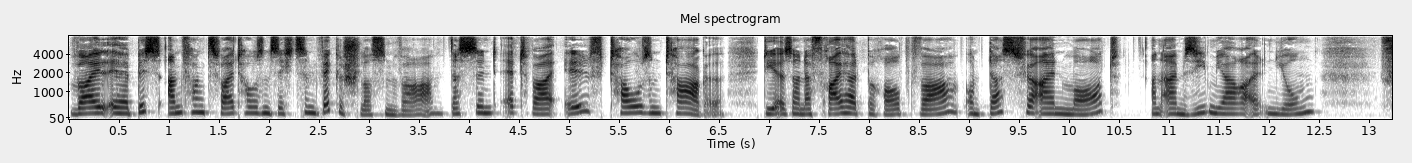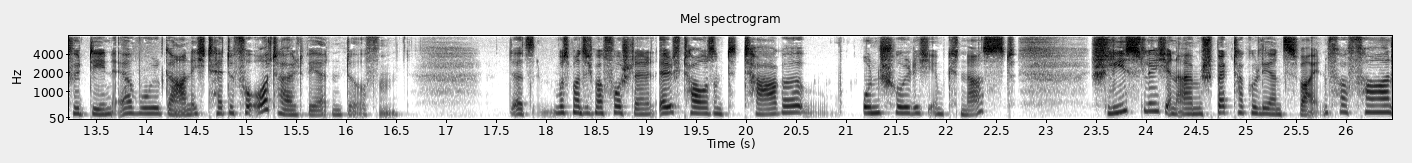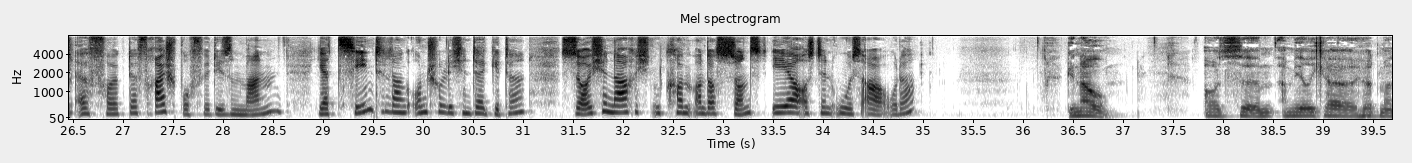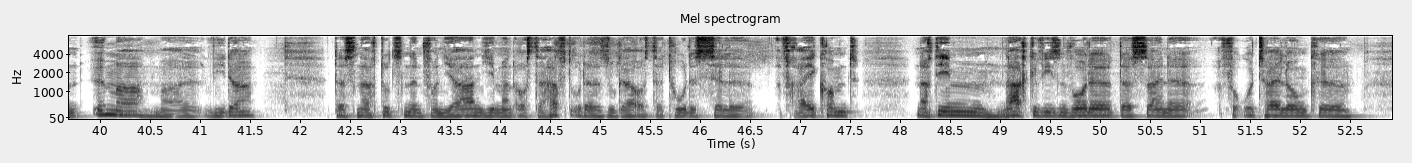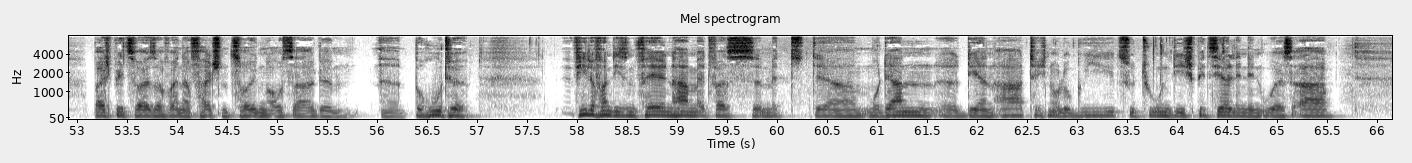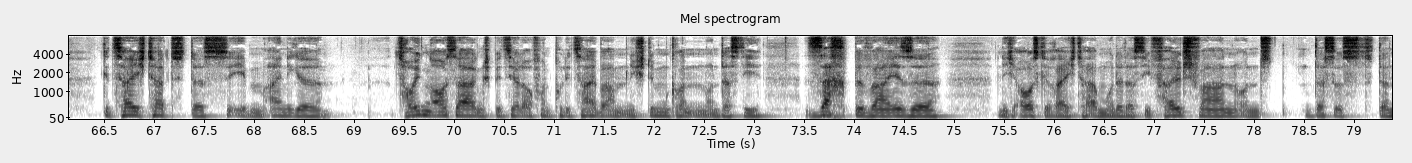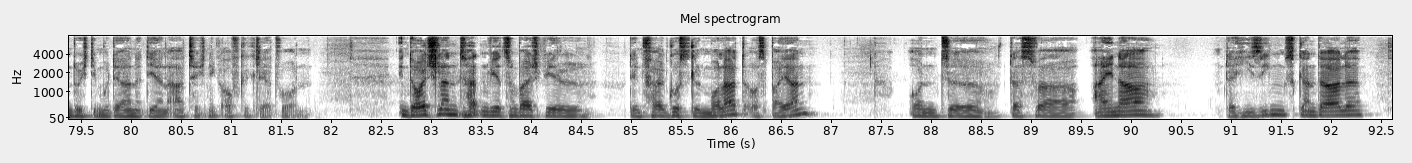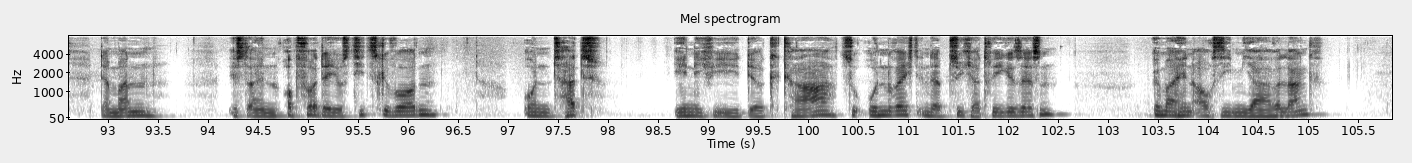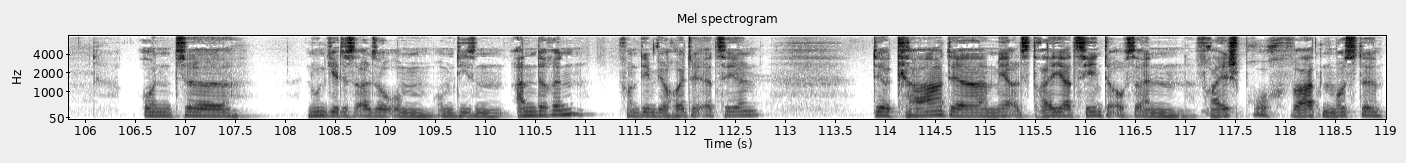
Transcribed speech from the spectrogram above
weil er bis Anfang 2016 weggeschlossen war. Das sind etwa 11.000 Tage, die er seiner Freiheit beraubt war und das für einen Mord an einem sieben Jahre alten Jungen, für den er wohl gar nicht hätte verurteilt werden dürfen. Das muss man sich mal vorstellen. 11.000 Tage unschuldig im Knast. Schließlich in einem spektakulären zweiten Verfahren erfolgt der Freispruch für diesen Mann. Jahrzehntelang unschuldig hinter Gitter. Solche Nachrichten kommt man doch sonst eher aus den USA, oder? Genau. Aus ähm, Amerika hört man immer mal wieder, dass nach Dutzenden von Jahren jemand aus der Haft oder sogar aus der Todeszelle freikommt, nachdem nachgewiesen wurde, dass seine Verurteilung äh, beispielsweise auf einer falschen Zeugenaussage äh, beruhte. Viele von diesen Fällen haben etwas äh, mit der modernen äh, DNA-Technologie zu tun, die speziell in den USA gezeigt hat, dass eben einige Zeugenaussagen, speziell auch von Polizeibeamten, nicht stimmen konnten und dass die Sachbeweise nicht ausgereicht haben oder dass sie falsch waren und das ist dann durch die moderne DNA-Technik aufgeklärt worden. In Deutschland hatten wir zum Beispiel den Fall Gustl Mollert aus Bayern und äh, das war einer der hiesigen Skandale. Der Mann ist ein Opfer der Justiz geworden und hat ähnlich wie Dirk K., zu Unrecht in der Psychiatrie gesessen, immerhin auch sieben Jahre lang. Und äh, nun geht es also um, um diesen anderen, von dem wir heute erzählen. Dirk K., der mehr als drei Jahrzehnte auf seinen Freispruch warten musste.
